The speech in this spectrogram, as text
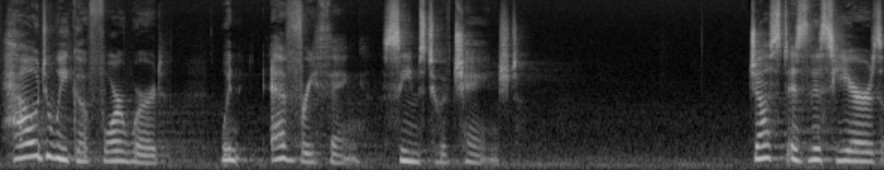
How do we go forward when everything seems to have changed? Just as this year's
